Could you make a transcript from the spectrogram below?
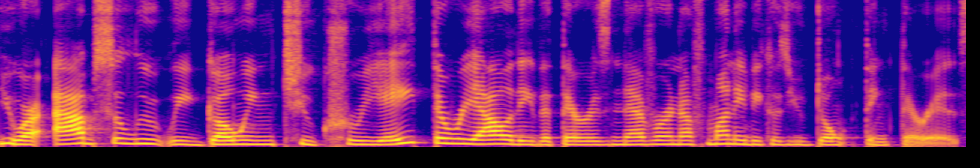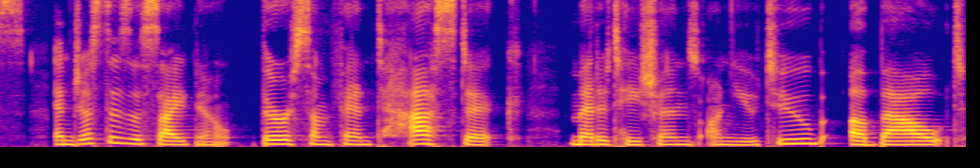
you are absolutely going to create the reality that there is never enough money because you don't think there is. And just as a side note, there are some fantastic meditations on YouTube about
